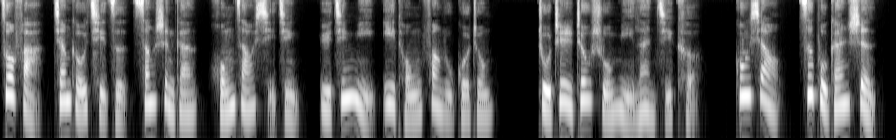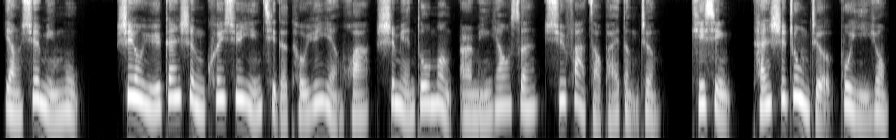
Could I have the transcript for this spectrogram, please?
做法：将枸杞子、桑葚干、红枣洗净，与粳米一同放入锅中，煮至粥熟米烂即可。功效：滋补肝肾，养血明目，适用于肝肾亏虚引起的头晕眼花、失眠多梦、耳鸣腰酸、须发早白等症。提醒：痰湿重者不宜用。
